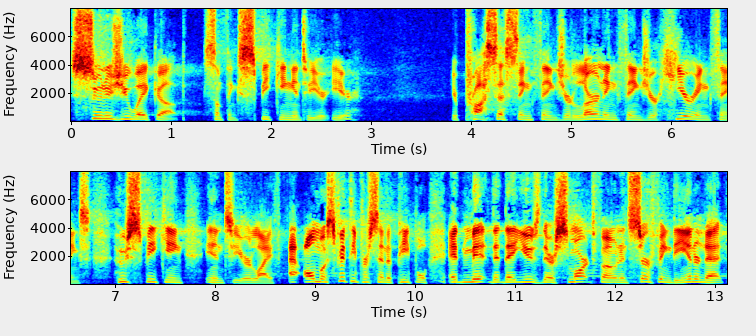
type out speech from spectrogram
Soon as you wake up, something's speaking into your ear. You're processing things, you're learning things, you're hearing things. Who's speaking into your life? Almost 50% of people admit that they use their smartphone and surfing the internet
